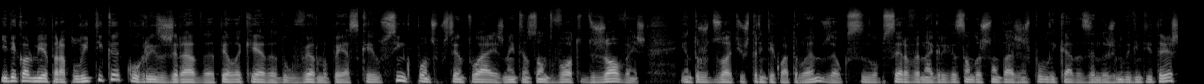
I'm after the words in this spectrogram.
E de economia para a política, com a crise gerada pela queda do governo PS, caiu 5 pontos percentuais na intenção de voto de jovens entre os 18 e os 34 anos, é o que se observa na agregação das sondagens publicadas em 2023,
